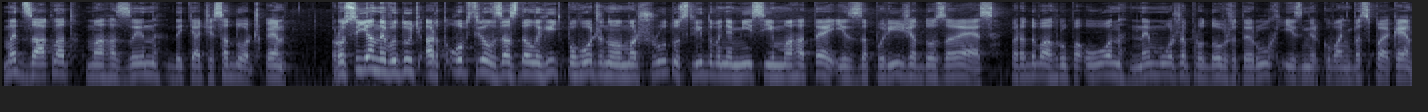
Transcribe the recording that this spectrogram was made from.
медзаклад, магазин, дитячі садочки. Росіяни ведуть артобстріл заздалегідь погодженого маршруту слідування місії МАГАТЕ із Запоріжжя до ЗАЕС. Передова група ООН не може продовжити рух із міркувань безпеки.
